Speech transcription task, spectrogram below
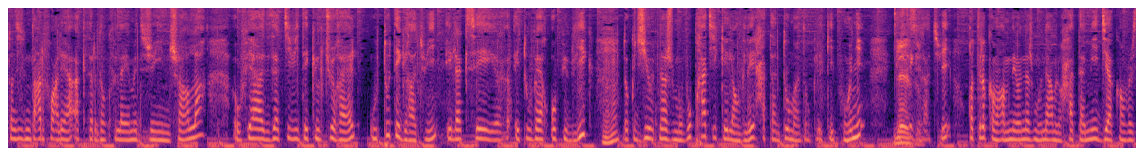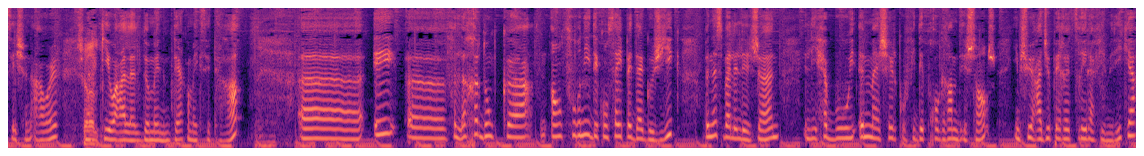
تنزيد نتعرفوا عليها اكثر دونك في الايامات الجايين ان شاء الله وفيها des activités culturelles où tout est gratuit et l'accès euh, est ouvert au public Mhm. دونك تجيو تنجموا vous pratiquez l'anglais حتى انتوما دونك ليكيب هوني لازم. سي gratuit قلت لكم عملنا نجموا نعملوا حتى même des conversation hour. نحكيو على ال domaine نتاعكم et cetera Euh, et euh, في الآخر donc on fournit des conseils pédagogiques بالنسبة ل les jeunes اللي يحبوا إما يشاركوا في des programmes d'échange يمشيو يعديو période صغيره في أمريكا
